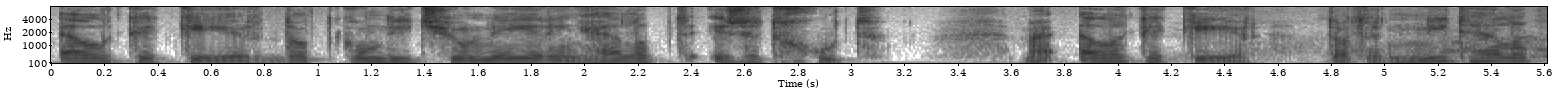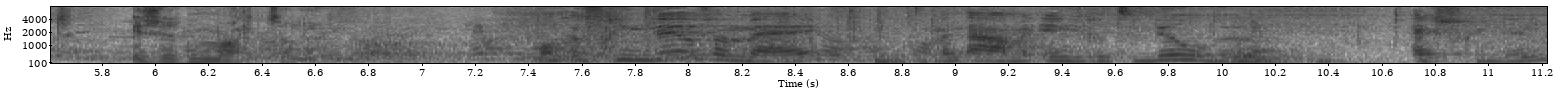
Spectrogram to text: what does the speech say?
Elke keer dat conditionering helpt, is het goed. Maar elke keer dat het niet helpt, is het martelen. Want een vriendin van mij, met name Ingrid Wilde, ex-vriendin...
